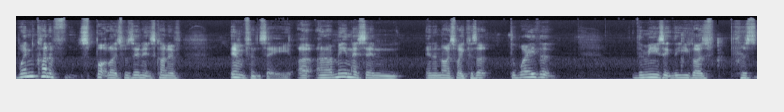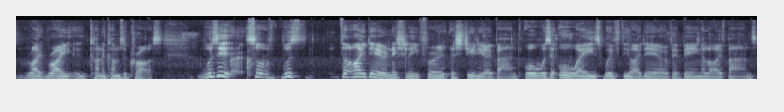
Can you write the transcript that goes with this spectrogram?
when kind of spotlights was in its kind of infancy, uh, and I mean this in in a nice way because uh, the way that the music that you guys pres- like write kind of comes across, was it sort of was the idea initially for a, a studio band, or was it always with the idea of it being a live band?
